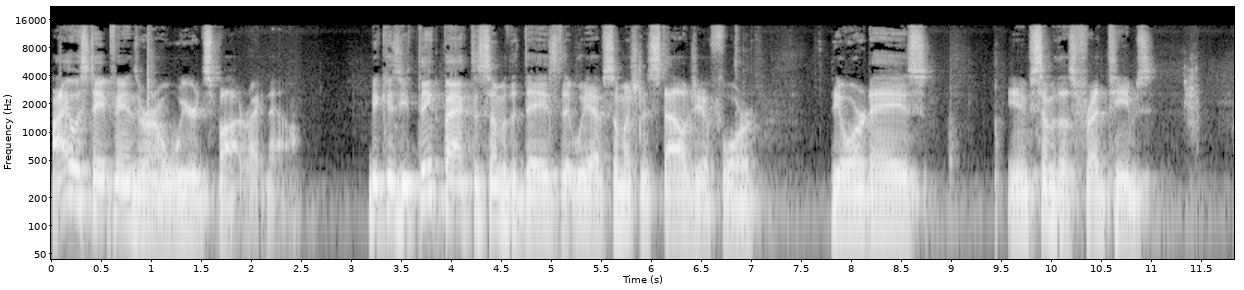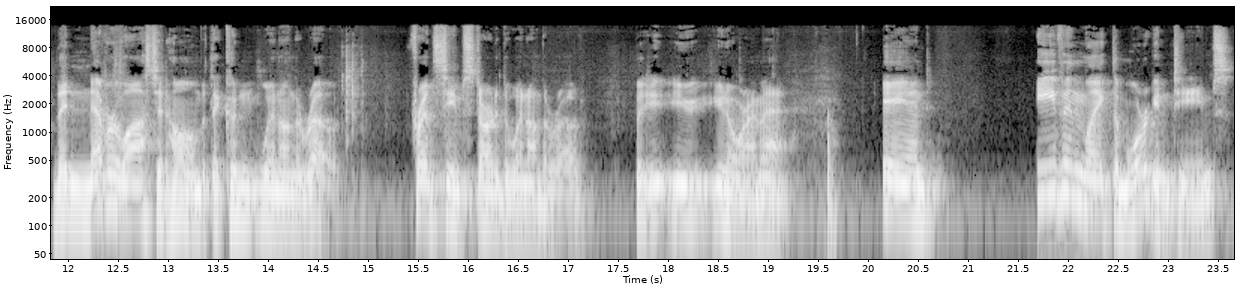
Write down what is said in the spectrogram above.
Iowa State fans are in a weird spot right now because you think back to some of the days that we have so much nostalgia for, the Orr days, you know, some of those Fred teams, they never lost at home, but they couldn't win on the road. Fred's team started to win on the road, but you you, you know where I'm at. And even like the Morgan teams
